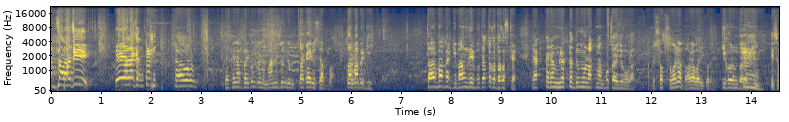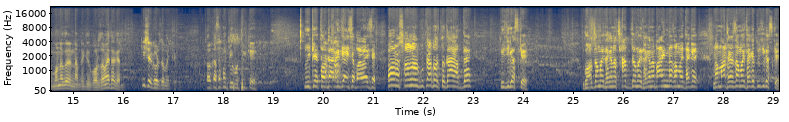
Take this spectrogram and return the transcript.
আফজাল হাজি। এই এলাকা দেখেন আব্বা এরকম করে না মানুষজন টাকাই রয়েছে আব্বা। তোর বাপের কি? তোর বাপের কি? বান্দির পুত এত কথা কসকে একটা এমনি একটা দেবো নাক নাক বোচা হয়ে যাব গা। আপনি সব সময় না বাড়াবাড়ি করেন। কি করুন তোর? কিছু মনে করেন না, আপনি কি ঘর জামাই থাকেন? কিসের ঘর জামাই থেকে তোর কাছে কই তুই তুই কে? তুই কে? তোর গাড়ি দিয়ে আইছে বাড়াইছে। আরে সালার পুতে আবার তো গায়ে হাত দেয়। তুই জিজ্ঞাস কে? ঘর জামাই থাকে না ছাদ জামাই থাকে না বারিন্দা জামাই থাকে না মাঠের জামাই থাকে তুই জিজ্ঞাস কে?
